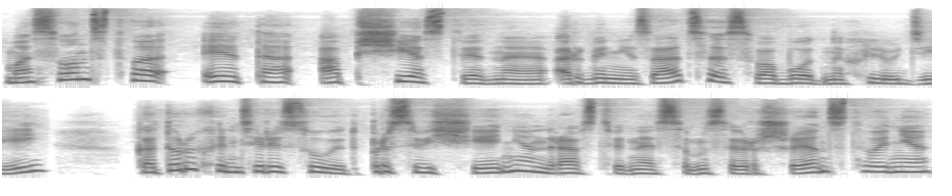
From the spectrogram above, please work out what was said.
Масонство — это общественная организация свободных людей, которых интересует просвещение, нравственное самосовершенствование,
